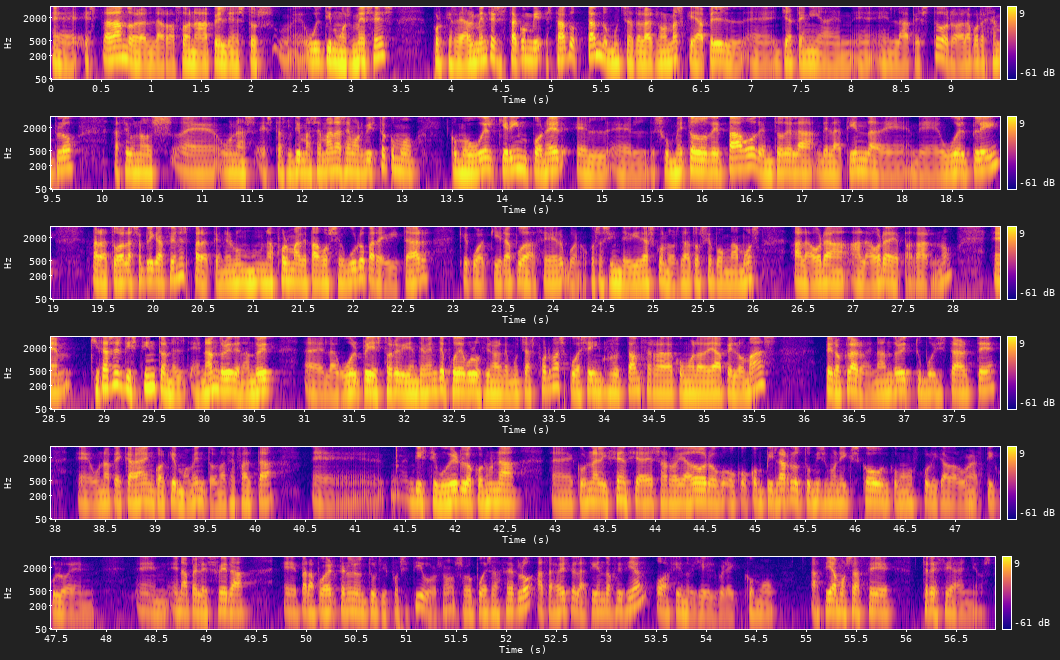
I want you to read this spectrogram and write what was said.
eh, está dando la razón a Apple en estos eh, últimos meses porque realmente se está, está adoptando muchas de las normas que Apple eh, ya tenía en, en, la App Store. Ahora, por ejemplo, hace unos, unas, estas últimas semanas hemos visto como, como Google quiere imponer el, el, su método de pago dentro de la, de la tienda de, de, Google Play para todas las aplicaciones para tener un, una forma de pago seguro para evitar que cualquiera pueda hacer bueno, cosas indebidas con los datos que pongamos a la hora, a la hora de pagar. ¿no? Quizás es distinto en, el, en Android. En Android eh, la Google Play Store evidentemente puede evolucionar de muchas formas, puede ser incluso tan cerrada como la de Apple o más, pero claro, en Android tú puedes instalarte eh, una APK en cualquier momento, no hace falta eh, distribuirlo con una, con una licencia de desarrollador o, compilarlo tú mismo en Xcode, como hemos publicado algún artículo en, en, Apple Esfera para poder tenerlo en tus dispositivos, ¿no? Solo puedes hacerlo a través de la tienda oficial o haciendo jailbreak, como hacíamos hace 13 años.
